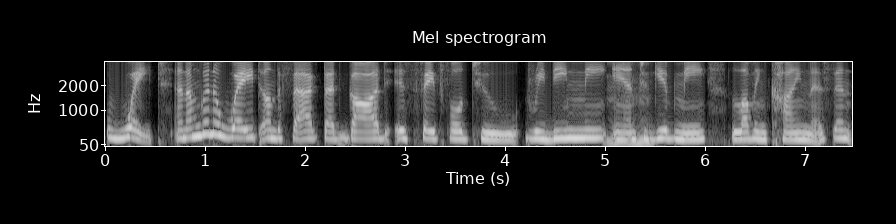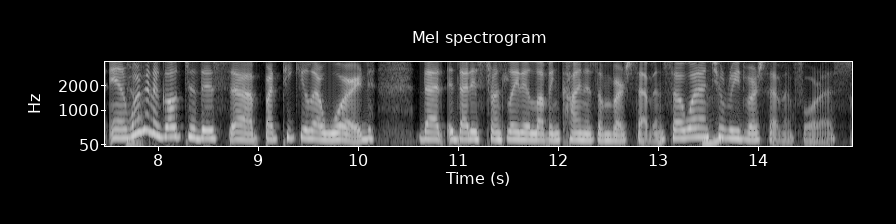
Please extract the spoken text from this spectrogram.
wait. And i'm going to wait on the fact that god is faithful to redeem me and to give me loving kindness. And and we're going to go to this uh, particular word that that is translated loving kindness on verse 7 so why don't you read verse 7 for us?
